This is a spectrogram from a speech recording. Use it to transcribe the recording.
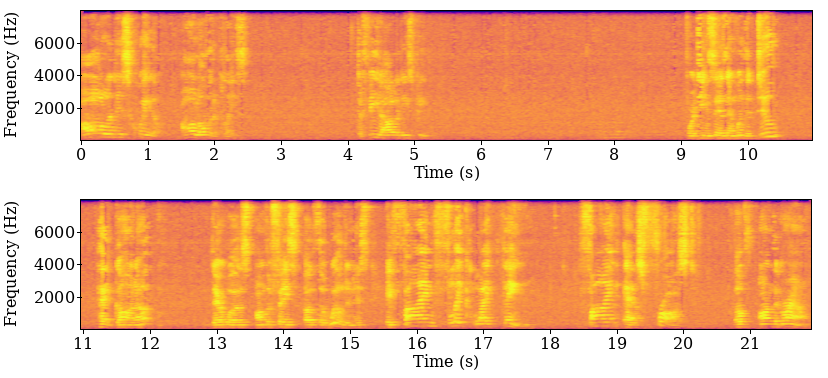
All of this quail, all over the place, to feed all of these people. 14 says, And when the dew had gone up, there was on the face of the wilderness a fine flake-like thing, fine as frost of on the ground.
